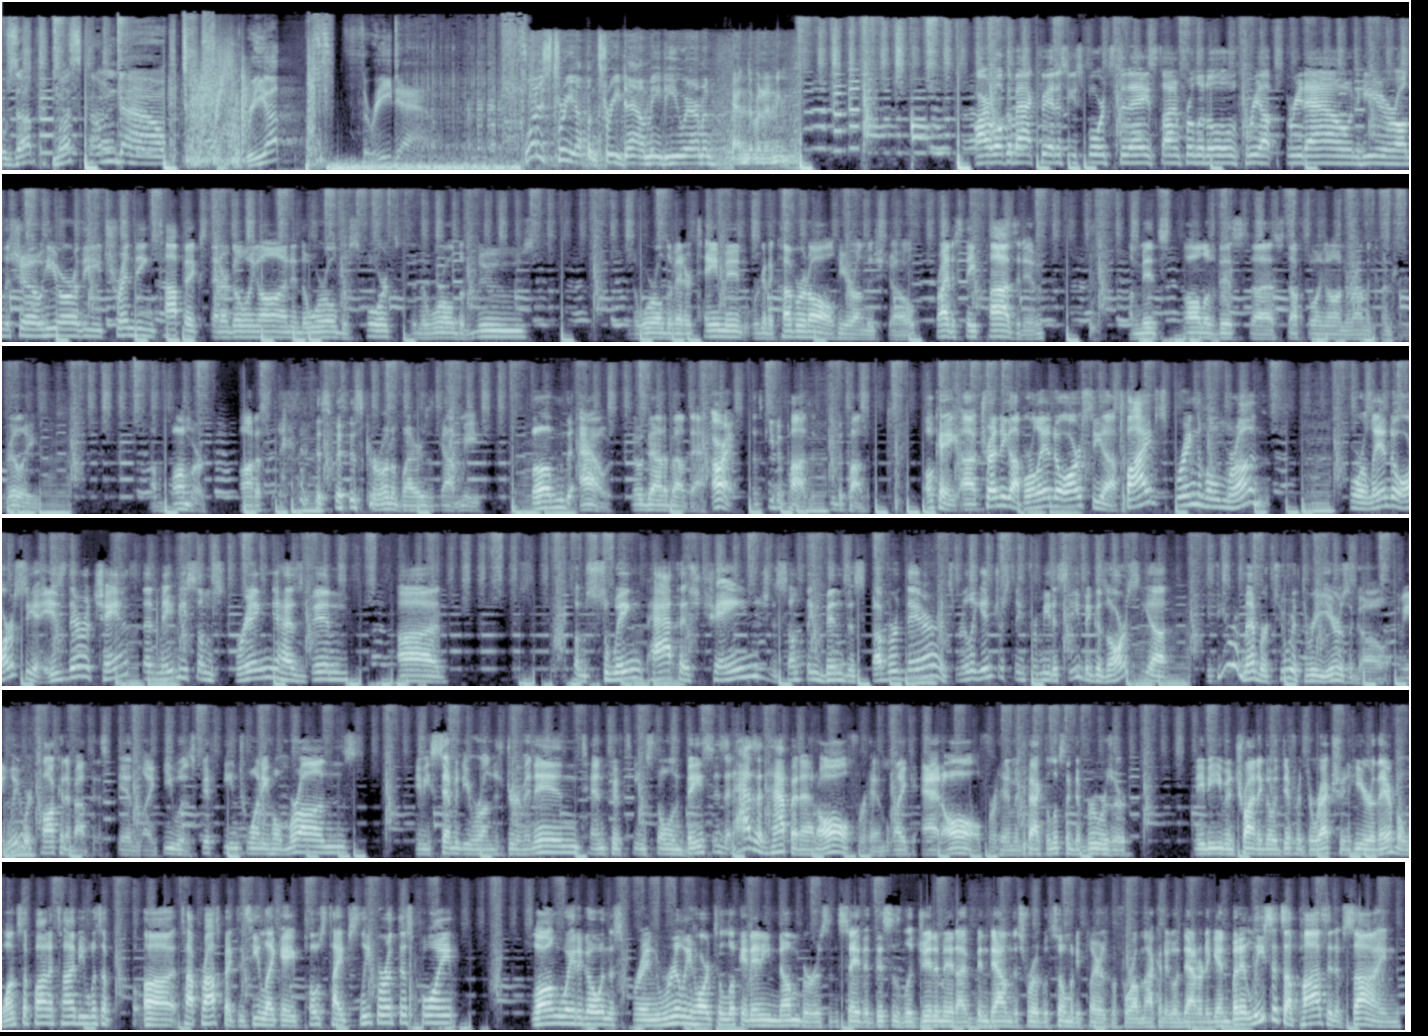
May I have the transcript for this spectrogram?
Goes up must come down. Three up, three down. What does three up and three down mean to you, Airman? End of an inning. All right, welcome back, Fantasy Sports Today. It's time for a little three up, three down here on the show. Here are the trending topics that are going on in the world of sports, in the world of news, in the world of entertainment. We're going to cover it all here on this show. Try to stay positive amidst all of this uh, stuff going on around the country. Really a bummer, honestly. this, this coronavirus has got me bummed out. No doubt about that. All right, let's keep it positive. Keep it positive. Okay, uh, trending up Orlando Arcia, five spring home runs for Orlando Arcia. Is there a chance that maybe some spring has been, uh, some swing path has changed? Has something been discovered there? It's really interesting for me to see because Arcia, if you remember two or three years ago, I mean, we were talking about this kid like he was 15, 20 home runs, maybe 70 runs driven in, 10, 15 stolen bases. It hasn't happened at all for him, like at all for him. In fact, it looks like the Brewers are maybe even trying to go a different direction here or there. But once upon a time, he was a uh, top prospect. Is he like a post-hype sleeper at this point? Long way to go in the spring. Really hard to look at any numbers and say that this is legitimate. I've been down this road with so many players before. I'm not going to go down it again. But at least it's a positive sign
